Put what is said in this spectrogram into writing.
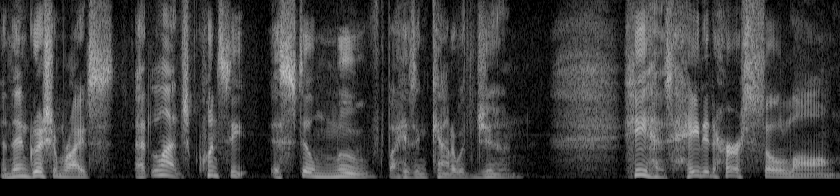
And then Grisham writes, At lunch, Quincy is still moved by his encounter with June. He has hated her so long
